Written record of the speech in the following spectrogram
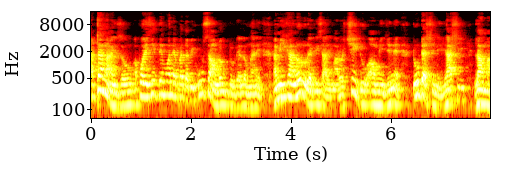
အတက်နိုင်ဆုံးအဖွဲ့အစည်းတင်ပွဲနဲ့ပတ်သက်ပြီးဥဆောင်လုပ်လို့တဲ့လုပ်ငန်းတွေအမီကန်လုပ်လို့တဲ့ကိစ္စတွေမှာတော့ချိတူအောင်မြင်ခြင်းနဲ့တိုးတက်ခြင်းတွေရရှိလာမှ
